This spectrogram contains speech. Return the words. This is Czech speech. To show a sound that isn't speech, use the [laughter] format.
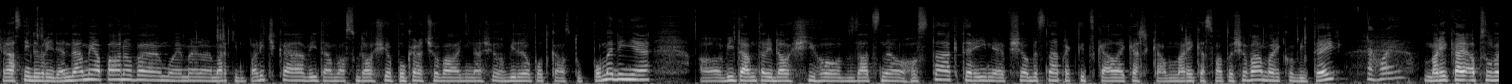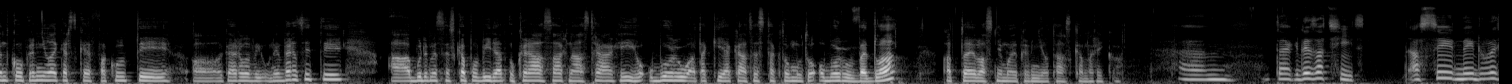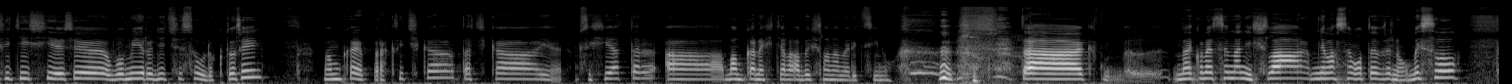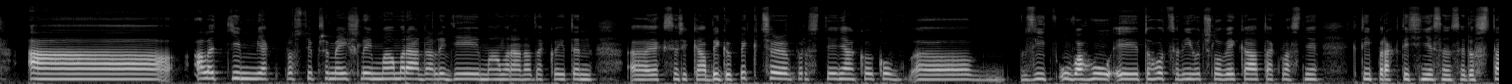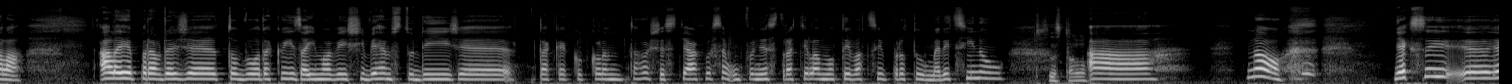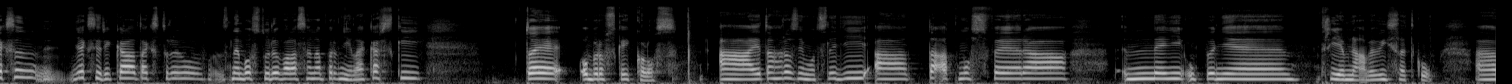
Krásný dobrý den, dámy a pánové. Moje jméno je Martin Palička. Vítám vás u dalšího pokračování našeho videopodcastu Po Medině. Vítám tady dalšího vzácného hosta, kterým je všeobecná praktická lékařka Marika Svatošová. Mariko, vítej. Ahoj. Marika je absolventkou první lékařské fakulty Karlovy univerzity a budeme se dneska povídat o krásách, nástrách jejího oboru a taky jaká cesta k tomuto oboru vedla. A to je vlastně moje první otázka, Mariko. Um, tak kde začít? Asi nejdůležitější je, že oba mý rodiče jsou doktoři. Mamka je praktička, tačka je psychiatr a mamka nechtěla, aby šla na medicínu. [laughs] tak nakonec jsem na ní šla, měla jsem otevřenou mysl a ale tím, jak prostě přemýšlím, mám ráda lidi, mám ráda takový ten, uh, jak se říká, bigger picture, prostě nějakou jako, uh, vzít v úvahu i toho celého člověka, tak vlastně k té praktičně jsem se dostala. Ale je pravda, že to bylo takový zajímavější během studií, že tak jako kolem toho šestáku jsem úplně ztratila motivaci pro tu medicínu. Co se stalo? A no, jak jsi, eh, jak, jsem, jak jsi říkala, tak studuju, nebo studovala jsem na první lékařský. To je obrovský kolos. A je tam hrozně moc lidí a ta atmosféra není úplně příjemná ve výsledku.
